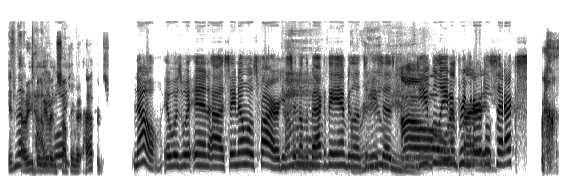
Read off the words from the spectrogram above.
Isn't that How do you Tommy believe in Boy? something that happens? No, it was in uh, St. Elmo's Fire. He's sitting on the back of the ambulance and he says, "Do you Oh, believe in that's right. premarital sex?"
